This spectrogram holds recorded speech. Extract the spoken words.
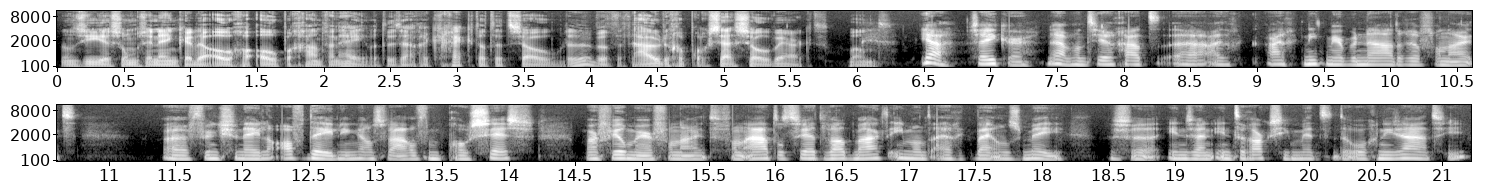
dan zie je soms in één keer de ogen open gaan van hé, hey, wat is eigenlijk gek dat het zo, dat het huidige proces zo werkt. Want... Ja, zeker. Ja, want je gaat uh, eigenlijk, eigenlijk niet meer benaderen vanuit uh, functionele afdelingen als het ware of een proces, maar veel meer vanuit van A tot Z. Wat maakt iemand eigenlijk bij ons mee? Dus uh, in zijn interactie met de organisatie.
